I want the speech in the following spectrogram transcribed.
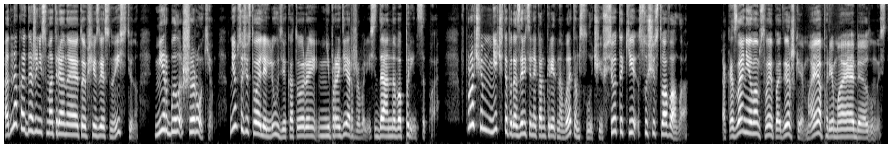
Однако, даже несмотря на эту общеизвестную истину, мир был широким. В нем существовали люди, которые не продерживались данного принципа. Впрочем, нечто подозрительное конкретно в этом случае все-таки существовало. Оказание вам своей поддержки — моя прямая обязанность.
